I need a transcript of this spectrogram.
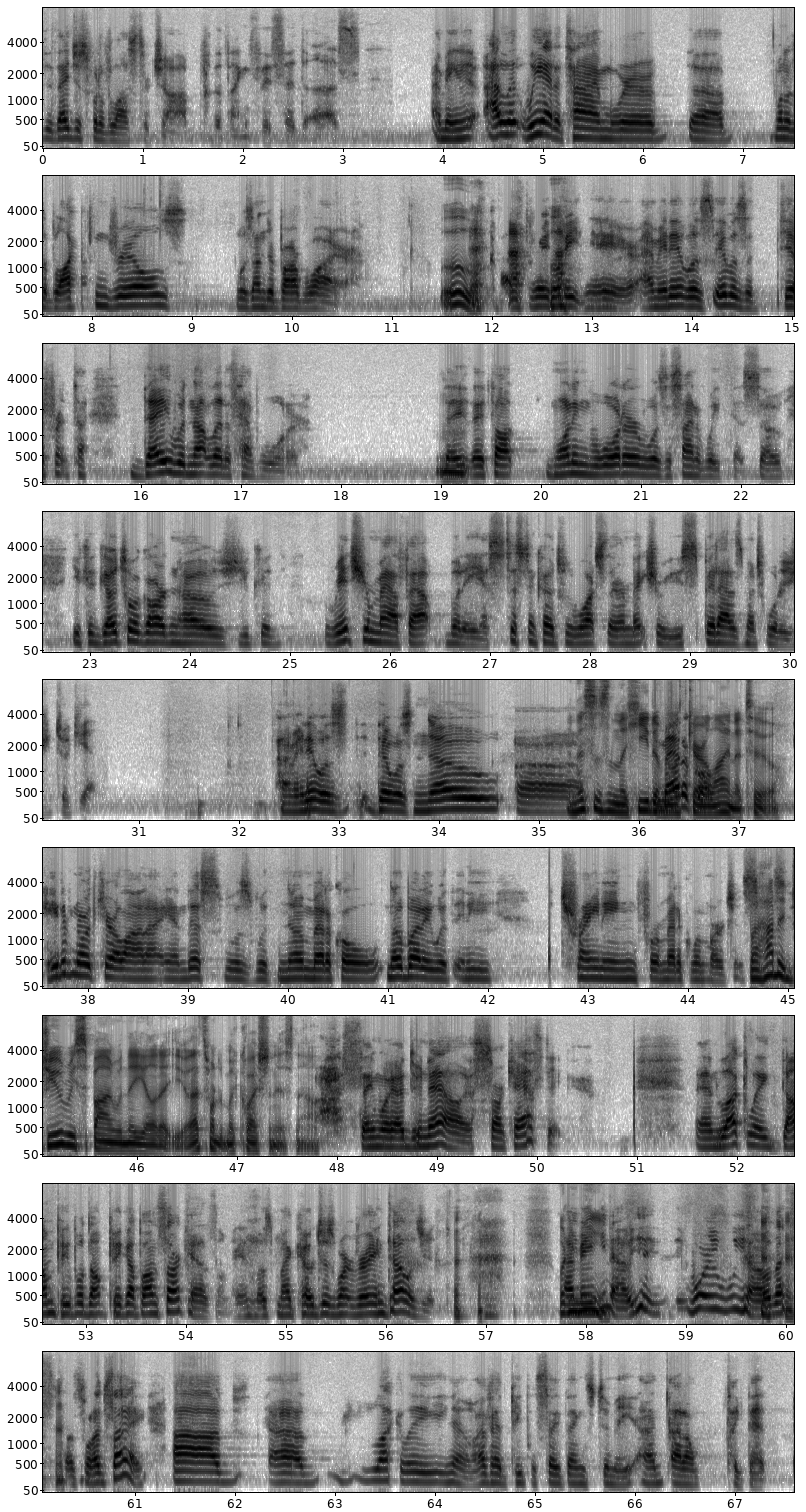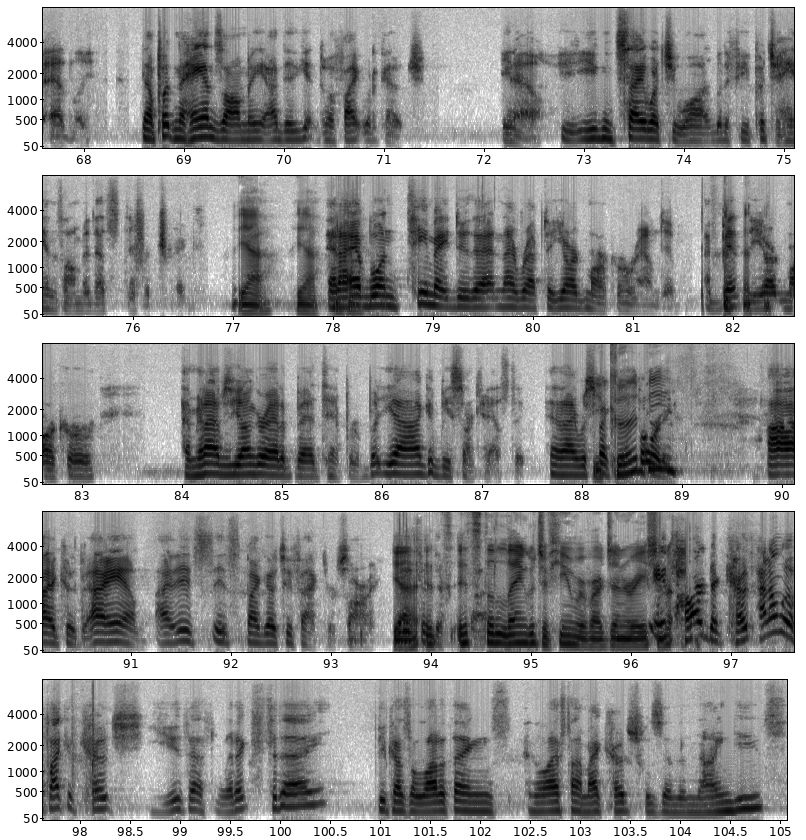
they just would have lost their job for the things they said to us. I mean, I we had a time where uh, one of the blocking drills was under barbed wire. Ooh, three feet in the air. I mean, it was it was a different time. They would not let us have water. They mm. they thought wanting water was a sign of weakness. So you could go to a garden hose, you could rinse your mouth out, but a assistant coach would watch there and make sure you spit out as much water as you took in. I mean, it was there was no. Uh, and this is in the heat of medical, North Carolina too. Heat of North Carolina, and this was with no medical, nobody with any training for medical emergencies. But how did you respond when they yelled at you? That's what my question is now. Ah, same way I do now, is sarcastic. And luckily, dumb people don't pick up on sarcasm, and most of my coaches weren't very intelligent. what do I you mean, mean? You know, you, you know that's that's what I'm saying. Uh, uh, luckily, you know, I've had people say things to me. I, I don't take that badly. Now, putting the hands on me, I did get into a fight with a coach. You know, you, you can say what you want, but if you put your hands on me, that's a different trick. Yeah, yeah. And okay. I had one teammate do that, and I wrapped a yard marker around him. I bent the yard marker. I mean, I was younger, I had a bad temper, but yeah, I could be sarcastic, and I respect you could authority. Be. I could. Be. I am. I, it's it's my go-to factor. Sorry. Yeah, it's it's, it's the language of humor of our generation. It's hard to coach. I don't know if I could coach youth athletics today because a lot of things. And the last time I coached was in the '90s.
